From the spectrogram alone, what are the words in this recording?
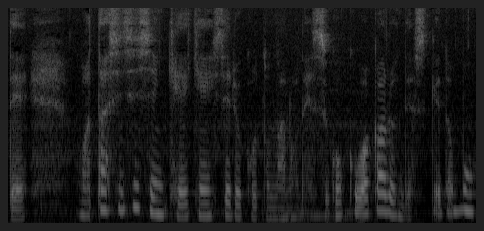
て私自身経験してることなのですごくわかるんですけども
